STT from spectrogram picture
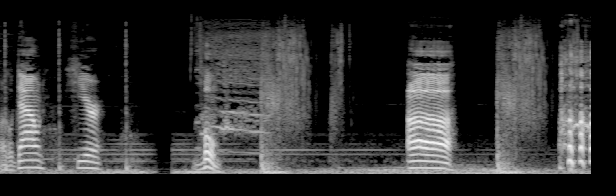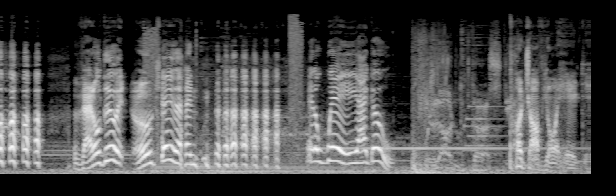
I want to go down here. Boom. Uh. That'll do it. Okay then. and away I go. Punch off your head.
